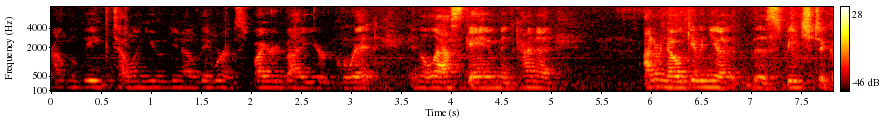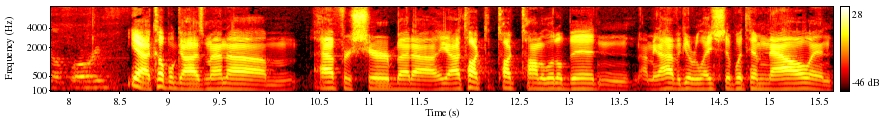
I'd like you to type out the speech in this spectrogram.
around the league telling you, you know, they were inspired by your grit in the last game and kind of, I don't know, giving you the speech to go forward? Yeah, a couple guys, man. Um, have for sure, but uh, yeah, I talked to, talked to Tom a little bit, and I mean, I have a good relationship with him now, and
